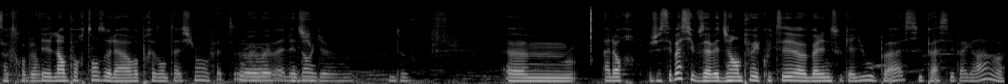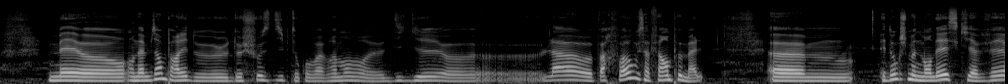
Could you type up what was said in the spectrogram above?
C'est trop bien. Et l'importance de la représentation, en fait, Ouais, euh, ouais. elle est dingue. euh, de ouf. Euh, alors, je ne sais pas si vous avez déjà un peu écouté euh, Baleine sous caillou ou pas. Si pas, c'est pas grave. Mais euh, on aime bien parler de, de, choses deep, donc on va vraiment euh, diguer là parfois où ça fait un peu mal. Et donc je me demandais, est-ce qu'il y avait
